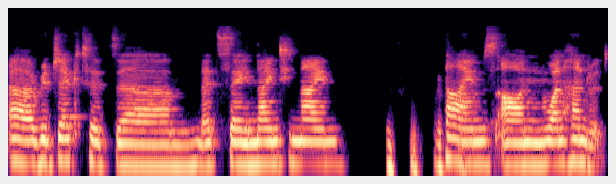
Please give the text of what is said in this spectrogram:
uh, rejected, um, let's say 99 times on 100.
